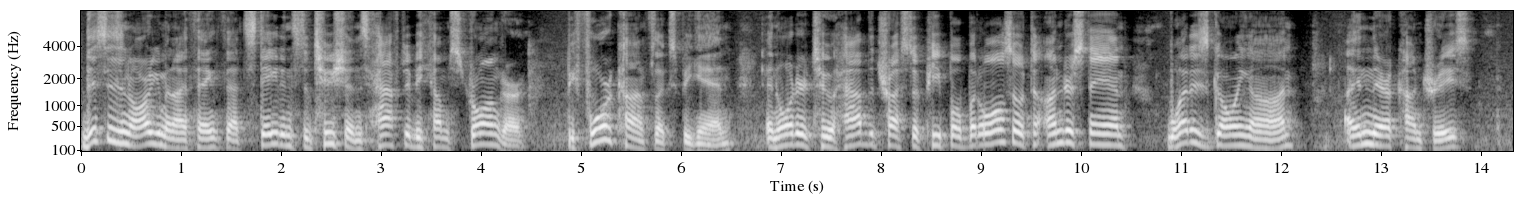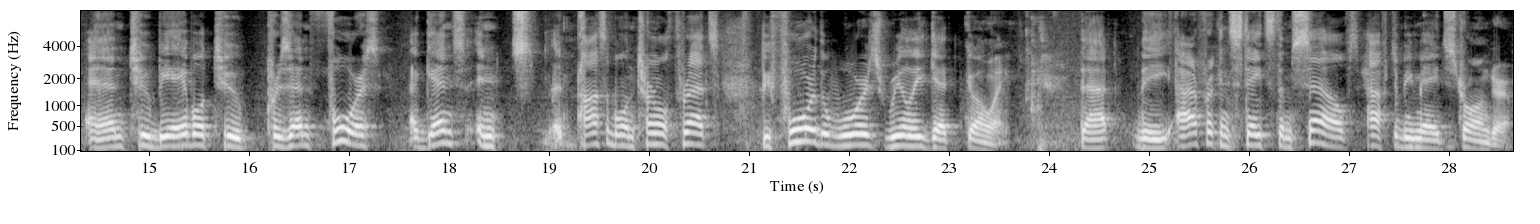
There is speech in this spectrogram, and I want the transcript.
this is an argument, I think, that state institutions have to become stronger before conflicts begin in order to have the trust of people, but also to understand what is going on in their countries and to be able to present force against in possible internal threats before the wars really get going. That the African states themselves have to be made stronger.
